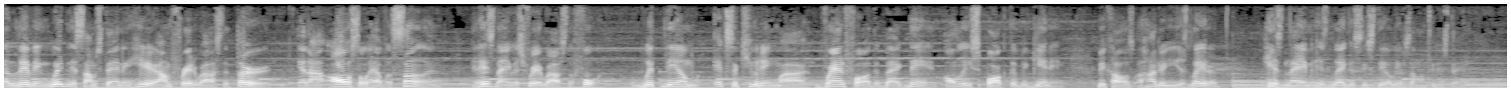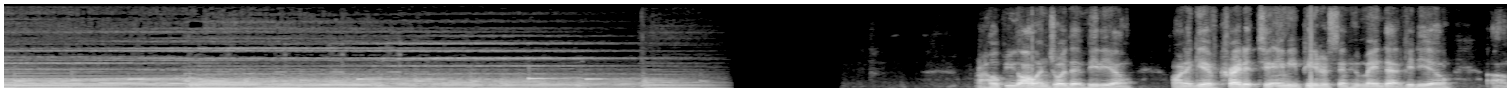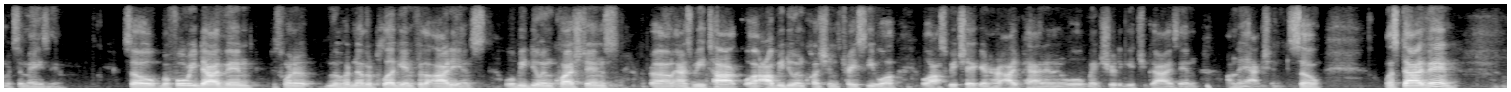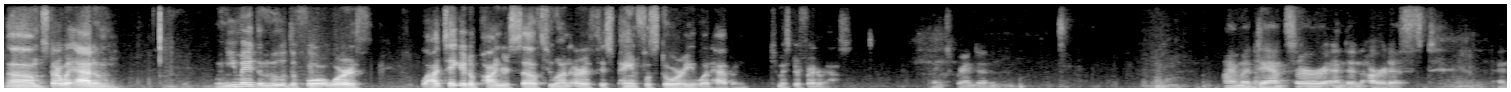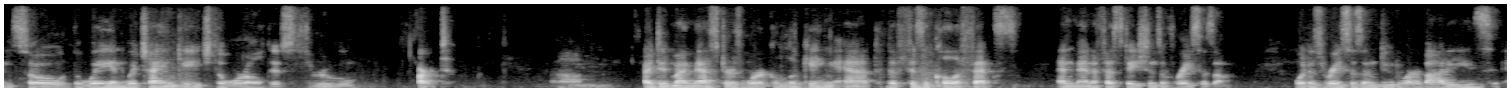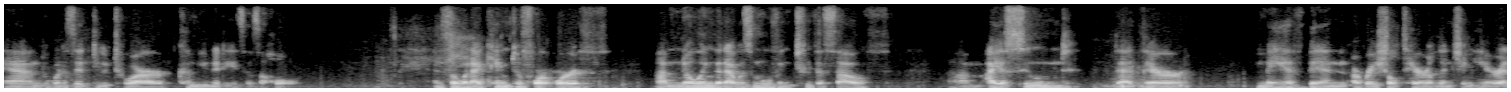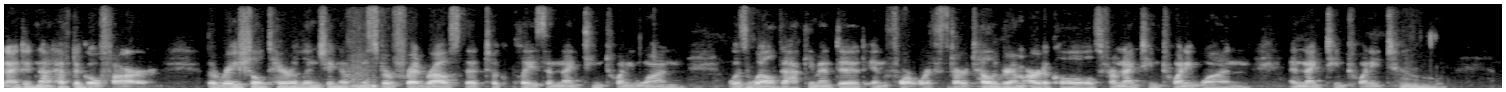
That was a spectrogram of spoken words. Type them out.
a living witness, I'm standing here, I'm Fred Rouse III, and I also have a son, and his name is Fred Rouse IV. With them executing my grandfather back then only sparked the beginning because 100 years later, his name and his legacy still lives on to this day. I hope you all enjoyed that video. I want to give credit to Amy Peterson who made that video. Um, it's amazing. So before we dive in, just want to put another plug in for the audience. We'll be doing questions um, as we talk. Well, I'll be doing questions. Tracy will will also be checking her iPad and we'll make sure to get you guys in on the action. So let's dive in. Um, start with Adam. When you made the move to Fort Worth, why take it upon yourself to unearth this painful story of what happened to Mr. Fred Rouse? Thanks, Brandon. I'm a dancer and an artist. And so the way in which I engage the world is through art. Um, I did my master's work looking at the physical effects and manifestations of racism. What does racism do to our bodies and what does it do to our communities as a whole? And so when I came to Fort Worth, um, knowing that I was moving to the South, um, I assumed that there may have been a racial terror lynching here, and I did not have to go far. The racial terror lynching of Mr. Fred Rouse that took place in 1921 was well documented in Fort Worth Star Telegram articles from 1921 and 1922.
